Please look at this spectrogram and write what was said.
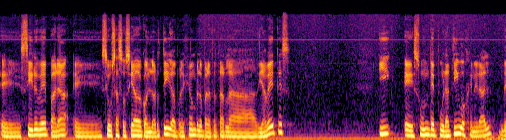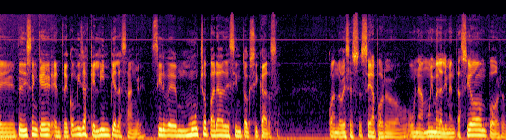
eh, sirve para, eh, se usa asociado con la ortiga, por ejemplo, para tratar la diabetes. Y es un depurativo general, de, te dicen que, entre comillas, que limpia la sangre. Sirve mucho para desintoxicarse. Cuando a veces sea por una muy mala alimentación, por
